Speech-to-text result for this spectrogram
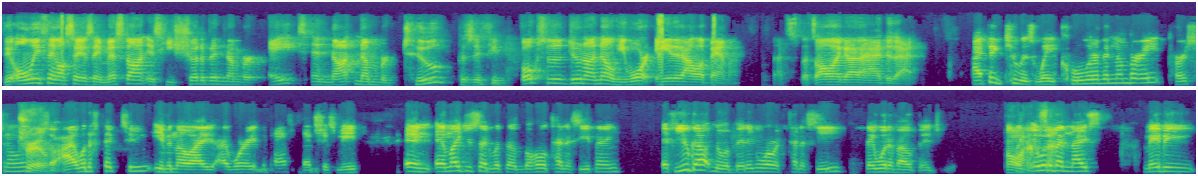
The only thing I'll say is they missed on is he should have been number eight and not number two because if you folks do not know, he wore eight at Alabama. That's that's all I got to add to that. I think two is way cooler than number eight personally. True. So I would have picked two, even though I, I wore eight in the past. But that's just me. And and like you said with the, the whole Tennessee thing, if you got into a bidding war with Tennessee, they would have outbid you. Oh, like, it would have been nice. Maybe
